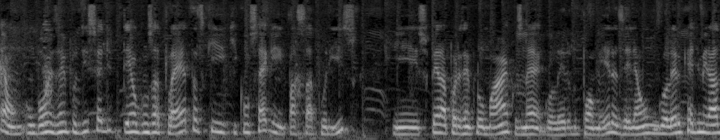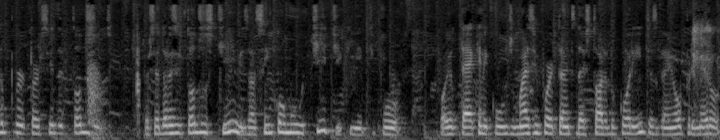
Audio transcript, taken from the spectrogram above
É, um, um, bom exemplo disso é de ter alguns atletas que, que conseguem passar por isso e superar, por exemplo, o Marcos, né, goleiro do Palmeiras, ele é um goleiro que é admirado por torcida de todos os torcedores de todos os times, assim como o Tite, que tipo foi o técnico um dos mais importantes da história do Corinthians, ganhou o primeiro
